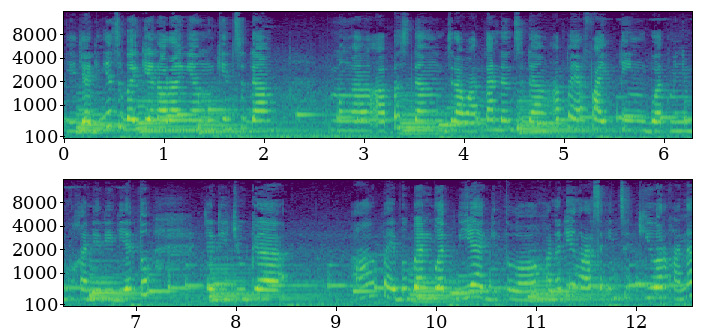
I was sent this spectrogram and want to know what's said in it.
ya jadinya sebagian orang yang mungkin sedang mengal apa sedang jerawatan dan sedang apa ya fighting buat menyembuhkan diri dia tuh jadi juga apa ya beban buat dia gitu loh karena dia ngerasa insecure karena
